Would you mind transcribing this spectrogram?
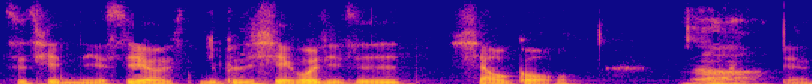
之前也是有，你不是写过几只小狗啊？对，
